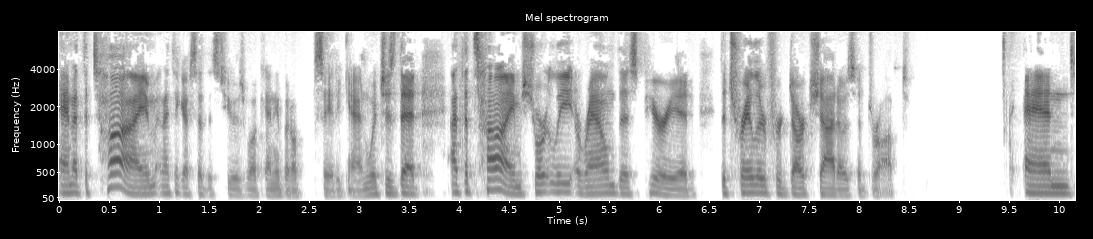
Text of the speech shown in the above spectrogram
and at the time, and I think I've said this to you as well, Kenny, but I'll say it again, which is that at the time, shortly around this period, the trailer for Dark Shadows had dropped. And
